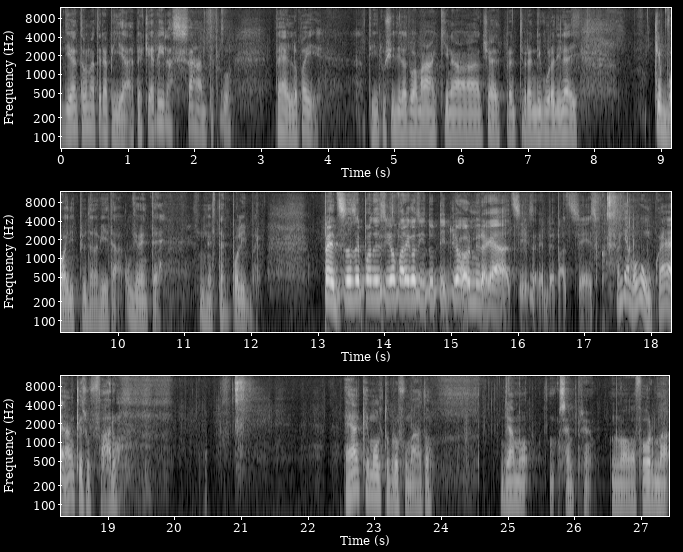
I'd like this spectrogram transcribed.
diventa una terapia perché è rilassante, è proprio bello, poi ti lucidi la tua macchina, cioè ti prendi cura di lei. Che vuoi di più dalla vita? Ovviamente nel tempo libero. Penso se potessimo fare così tutti i giorni, ragazzi, sarebbe pazzesco. Andiamo ovunque, eh, anche sul faro. È anche molto profumato. Diamo sempre nuova forma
